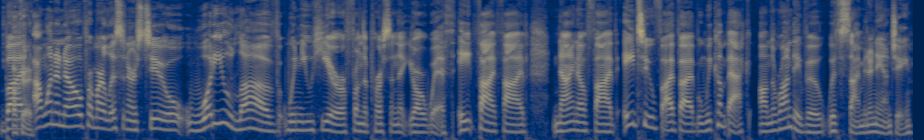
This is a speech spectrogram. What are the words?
but Okay. I want to know from our listeners too what do you love when you hear from the person that you're with? 855 905 8255. When we come back on The Rendezvous with Simon and Angie.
